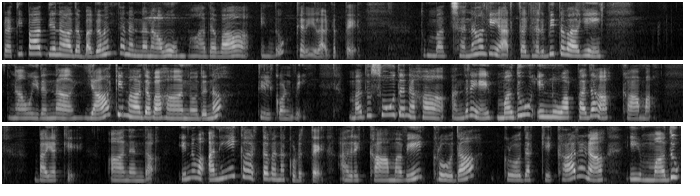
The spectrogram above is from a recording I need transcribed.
ಪ್ರತಿಪಾದ್ಯನಾದ ಭಗವಂತನನ್ನು ನಾವು ಮಾಧವ ಎಂದು ಕರೆಯಲಾಗುತ್ತೆ. ತುಂಬ ಚೆನ್ನಾಗಿ ಅರ್ಥಗರ್ಭಿತವಾಗಿ ನಾವು ಇದನ್ನು ಯಾಕೆ ಮಾಧವ ಅನ್ನೋದನ್ನು ತಿಳ್ಕೊಂಡ್ವಿ. ಮಧುಸೂದನಃ ಅಂದರೆ ಮಧು ಎನ್ನುವ ಪದ ಕಾಮ, ಬಯಕೆ, ಆನಂದ ಎನ್ನುವ ಅನೇಕ ಅರ್ಥವನ್ನು ಕೊಡುತ್ತೆ. ಆದರೆ ಕಾಮವೇ ಕ್ರೋಧ, ಕ್ರೋಧಕ್ಕೆ ಕಾರಣ ಈ ಮಧು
